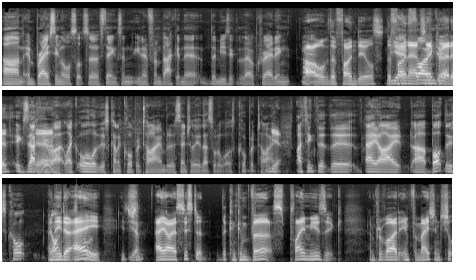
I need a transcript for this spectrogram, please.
um, embracing all sorts of things, and you know, from back in the the music that they were creating. you know, Oh, the phone deals, the yeah, phone ads they phone- created. Exactly Yeah. right. Like all of this kind of corporate time, but essentially that's what it was corporate time. Yeah. I think that the AI uh, bot that is called Anita is A. It's Yep. an AI assistant that can converse, play music, and provide information. She'll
